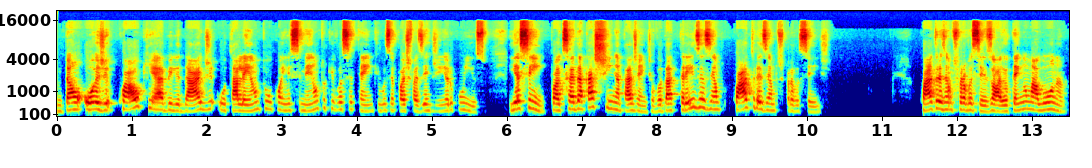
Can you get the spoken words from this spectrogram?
Então, hoje, qual que é a habilidade, o talento, o conhecimento que você tem, que você pode fazer dinheiro com isso? E assim, pode sair da caixinha, tá, gente? Eu vou dar três exemplos, quatro exemplos para vocês. Quatro exemplos para vocês. Ó, eu tenho uma aluna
